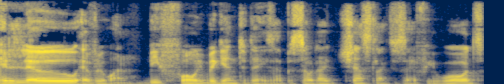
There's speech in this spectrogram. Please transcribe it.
Hello, everyone. Before we begin today's episode, I'd just like to say a few words.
